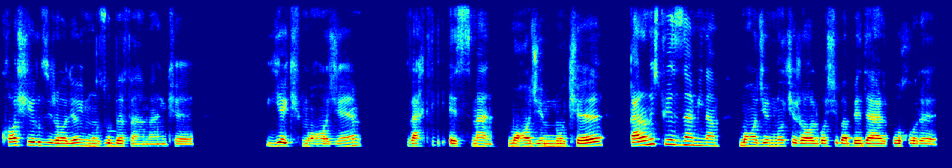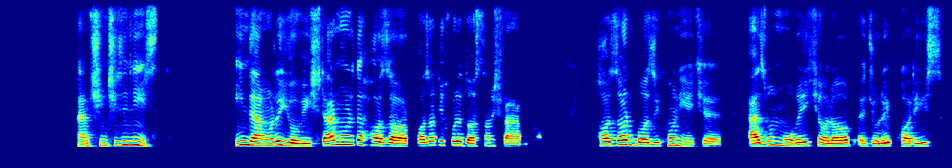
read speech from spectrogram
کاش یه روزی رالیا این موضوع بفهمن که یک مهاجم وقتی اسمن مهاجم نوکه قرار نیست توی زمینم مهاجم نوک رال باشه و به درد بخوره. همچین چیزی نیست. این در مورد یوویچ در مورد هازارد. هازارد یه خورده داستانش فرق می‌کنه. هازارد بازیکنیه که از اون موقعی که حالا جلوی پاریس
